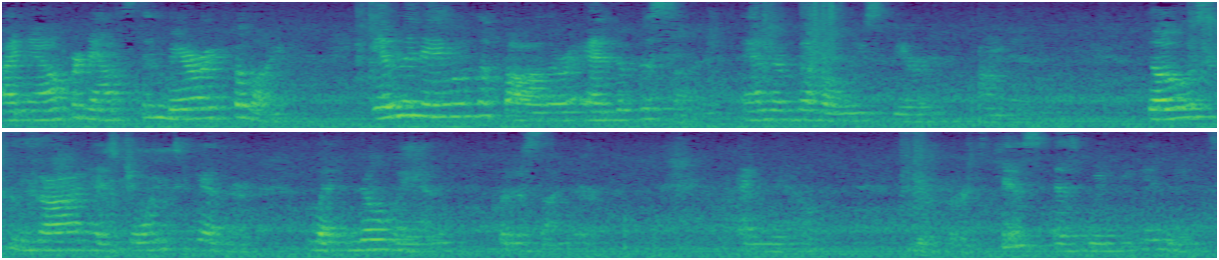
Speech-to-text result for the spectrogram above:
I now pronounce them married for life, in the name of the Father, and of the Son, and of the Holy Spirit. Amen. Those whom God has joined together, let no man put us under. And now, your first kiss as we begin next.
